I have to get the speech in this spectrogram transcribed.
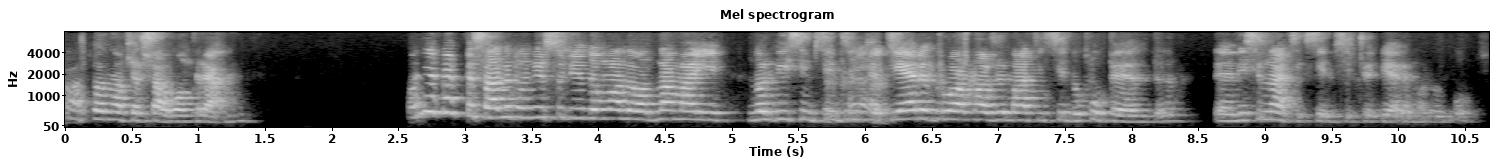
просто написав окремо. Вони так писали, вони собі думали, одна має 0,874, друга може мати ці докупи е, 18,74 може бути.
